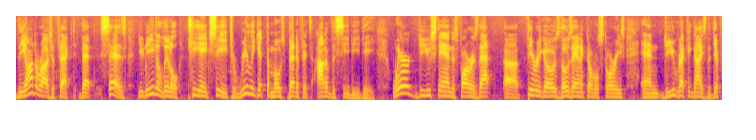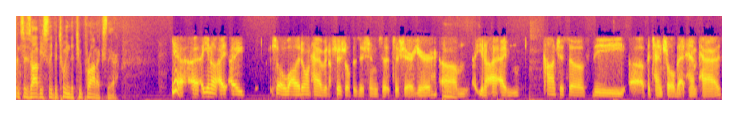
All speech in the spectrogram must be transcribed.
the entourage effect that says you need a little THC to really get the most benefits out of the CBD. Where do you stand as far as that uh, theory goes, those anecdotal stories, and do you recognize the differences, obviously, between the two products there? Yeah, I, you know, I, I so while I don't have an official position to, to share here, um, you know, I, I'm conscious of the uh, potential that hemp has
